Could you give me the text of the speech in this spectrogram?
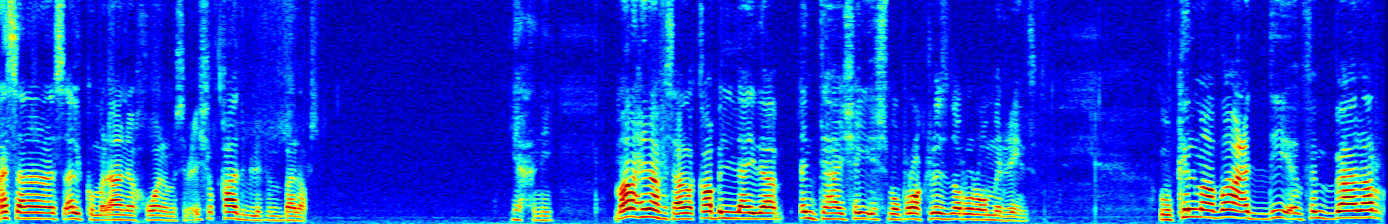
أسأل أنا أسألكم الآن يا أخوان المستمعين إيش القادم لفين بالر يعني ما راح ينافس على القاب إلا إذا انتهى شيء اسمه بروك ليزنر ورومان رينز. وكل ما ضاع الدي فين بالر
